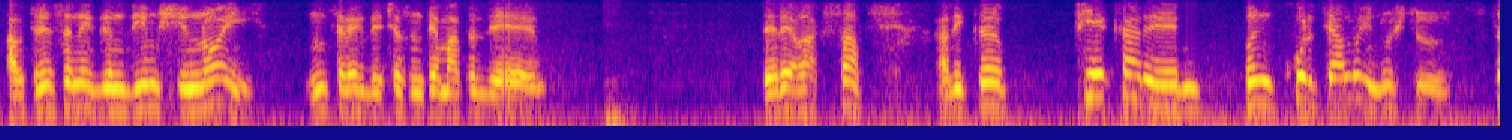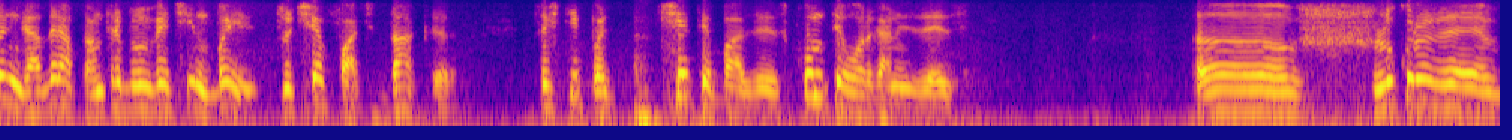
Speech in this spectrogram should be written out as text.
Ar trebui să ne gândim și noi. Nu înțeleg de ce suntem atât de, de relaxați. Adică fiecare în curtea lui, nu știu, stânga, dreapta, întreb un vecin, băi, tu ce faci, dacă, să știi pe ce te bazezi, cum te organizezi. Uh, lucrurile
